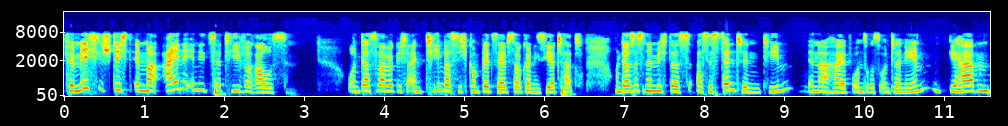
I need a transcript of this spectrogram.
für mich sticht immer eine Initiative raus. Und das war wirklich ein Team, was sich komplett selbst organisiert hat. Und das ist nämlich das Assistentinnen-Team innerhalb unseres Unternehmens. Die haben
